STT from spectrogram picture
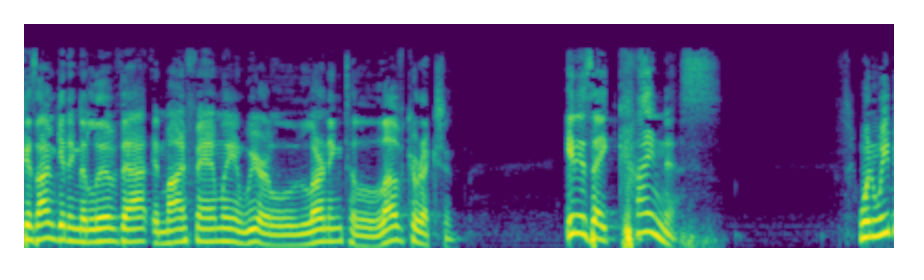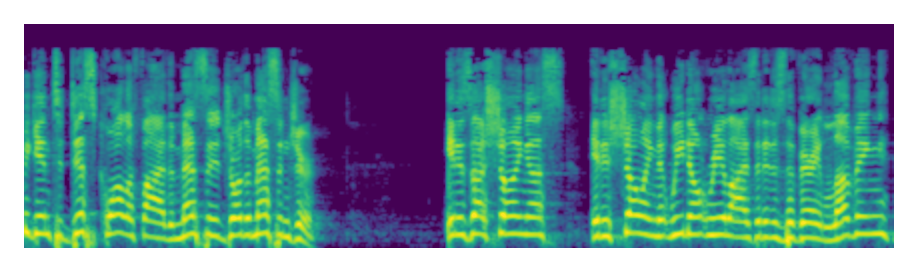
Because I'm getting to live that in my family and we are learning to love correction. It is a kindness when we begin to disqualify the message or the messenger, it is us showing us, it is showing that we don't realize that it is the very loving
